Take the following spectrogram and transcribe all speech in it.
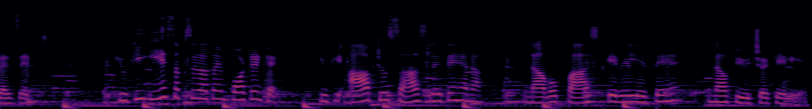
present. क्योंकि ये सबसे ज़्यादा इंपॉर्टेंट है क्योंकि आप जो सांस लेते हैं ना ना वो पास्ट के लिए लेते हैं, ना फ्यूचर के लिए।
